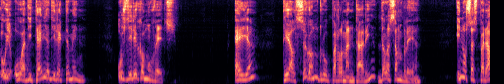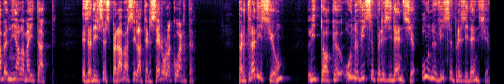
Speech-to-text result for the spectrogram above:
Ho, ho ha dit ella directament. Us diré com ho veig. Ella té el segon grup parlamentari de l'Assemblea i no s'esperava ni a la meitat, és a dir, s'esperava ser la tercera o la quarta. Per tradició, li toca una vicepresidència, una vicepresidència,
